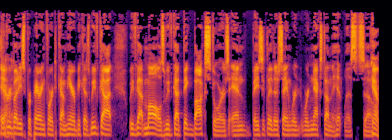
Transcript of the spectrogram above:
Yeah. Everybody's preparing for it to come here because we've got we've got malls, we've got big box stores, and basically they're saying we're we're next on the hit list. So yeah,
